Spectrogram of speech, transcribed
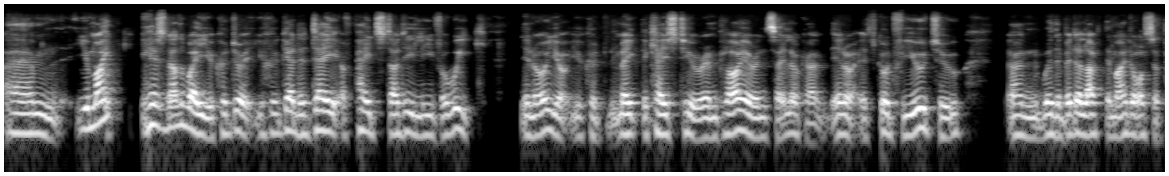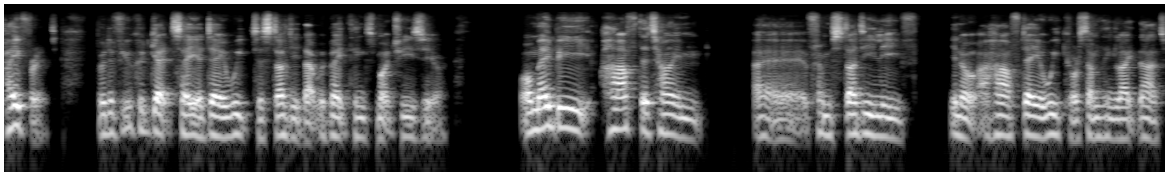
Um, you might, here's another way you could do it. You could get a day of paid study leave a week. You know, you, you could make the case to your employer and say, look, I, you know, it's good for you to, and with a bit of luck, they might also pay for it. But if you could get, say, a day a week to study, that would make things much easier. Or maybe half the time uh, from study leave, you know, a half day a week or something like that.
